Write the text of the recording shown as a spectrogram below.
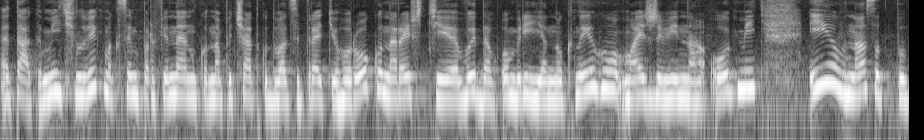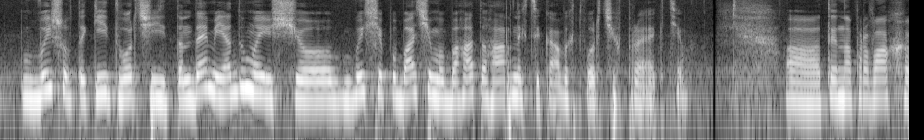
Е, Так, мій чоловік Максим Парфіненко на початку 23-го року нарешті видав омріяну книгу Майже війна обмідь. І в нас от вийшов такий творчий тандем. І я думаю, що ми ще побачимо багато гарних, цікавих творчих проєктів. Ти на правах е,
